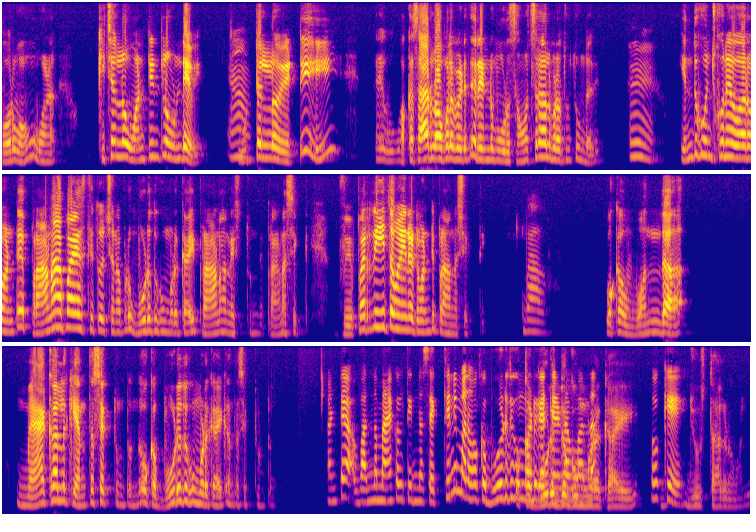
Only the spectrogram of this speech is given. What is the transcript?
పూర్వం కిచెన్లో వంటింట్లో ఉండేవి. ఉట్టెల్లో పెట్టి ఒకసారి లోపల పెడితే రెండు మూడు సంవత్సరాలు బ్రతుకుతుంది అది. ఎందుకు ఉంచుకునేవారు అంటే ప్రాణాపాయ స్థితి వచ్చినప్పుడు బూడిద గుమ్మడికాయ ప్రాణాన్ని ఇస్తుంది ప్రాణశక్తి. విపరీతమైనటువంటి ప్రాణశక్తి. ఒక వంద మేకలకి ఎంత శక్తి ఉంటుందో ఒక బూడిద గుమ్మడికాయకి అంత శక్తి ఉంటుంది. అంటే వంద మేకలు తిన్న శక్తిని మనం ఒక బూడిద గుమ్మడిగా బూడిద గుమ్మడికాయ ఓకే. జ్యూస్ తాగడం వల్ల.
